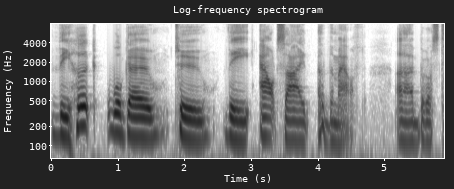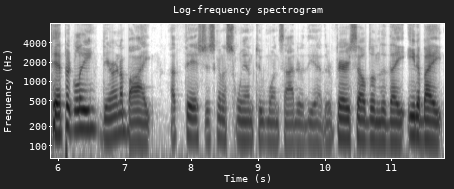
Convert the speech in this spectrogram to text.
the hook will go to the outside of the mouth uh, because typically during a bite, a fish is going to swim to one side or the other. Very seldom do they eat a bait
